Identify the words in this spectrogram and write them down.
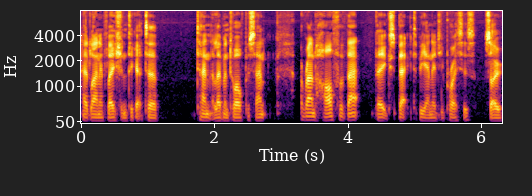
headline inflation to get to 10, 11, 12%. Around half of that they expect to be energy prices. So, you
